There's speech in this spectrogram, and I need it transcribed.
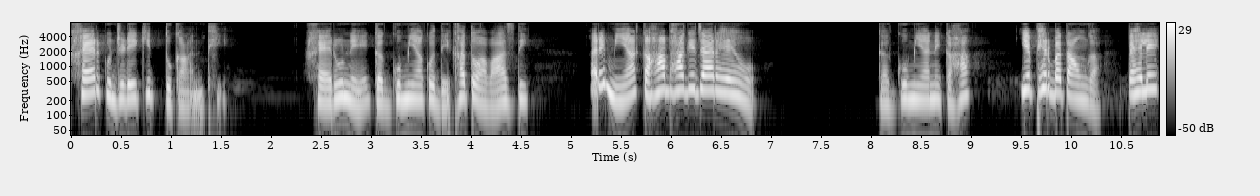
खैर कुंजड़े की दुकान थी। खैरू ने गग्गू मियाँ को देखा तो आवाज़ दी अरे मियाँ कहाँ भागे जा रहे हो? गग्गू मियाँ ने कहा यह फिर बताऊँगा। पहले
